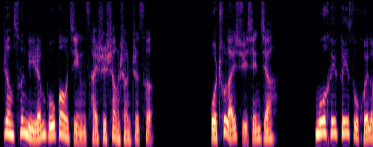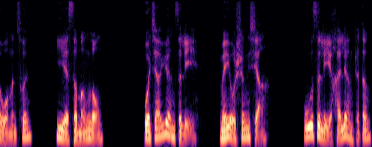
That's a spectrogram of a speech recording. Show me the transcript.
让村里人不报警才是上上之策。我出来许仙家，摸黑飞速回了我们村。夜色朦胧，我家院子里没有声响，屋子里还亮着灯。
